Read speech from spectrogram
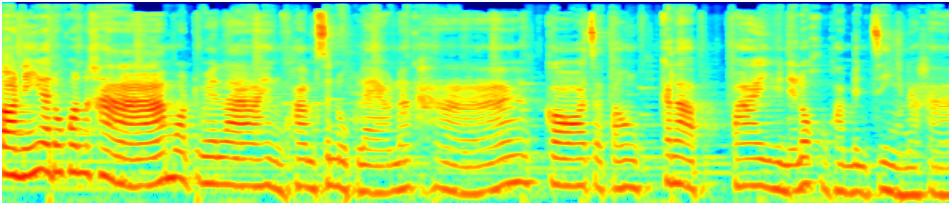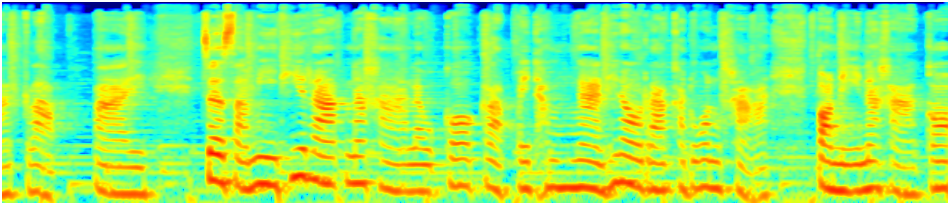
ตอนนี้ค่ะทุกคนคะหมดเวลาแห่งความสนุกแล้วนะคะ ก็จะต้องกลับไปอยู่ในโลกของความเป็นจริงนะคะ กลับไปเจอสามีที่รักนะคะ แล้วก็กลับไปทำงานที่เรารักค่ะทุกคนค่ะตอนนี้นะคะก็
